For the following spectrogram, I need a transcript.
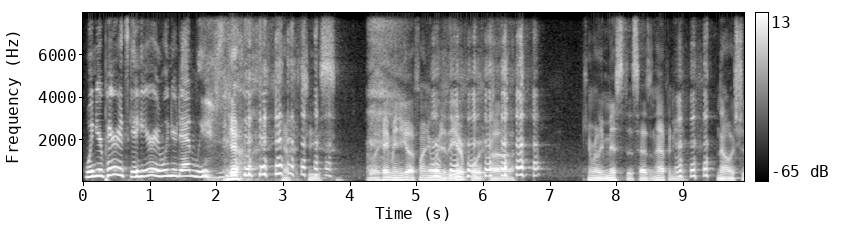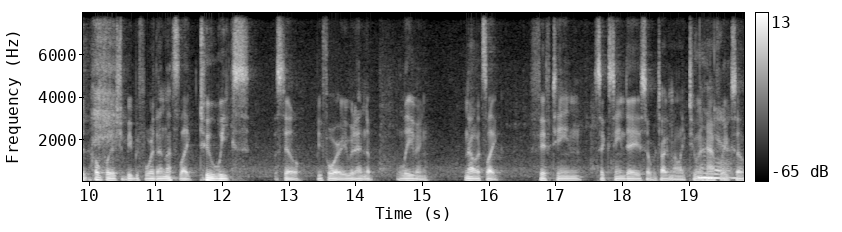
when your parents get here and when your dad leaves. Yeah. yeah. Jeez. I'm like, hey man, you gotta find your way to the airport. Uh, can't really miss this. Hasn't happened yet. No, it should. Hopefully, it should be before then. That's like two weeks still before he would end up leaving. No, it's like 15, 16 days. So we're talking about like two and a half Yeah. weeks. So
